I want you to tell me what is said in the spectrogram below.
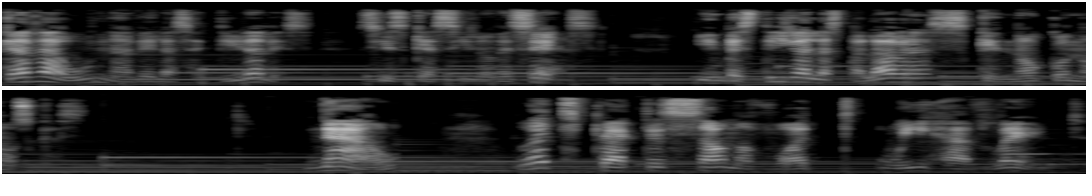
cada una de las actividades, si es que así lo deseas. Investiga las palabras que no conozcas. Now, let's practice some of what we have learned.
